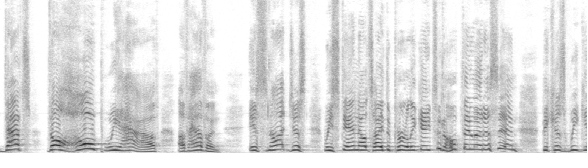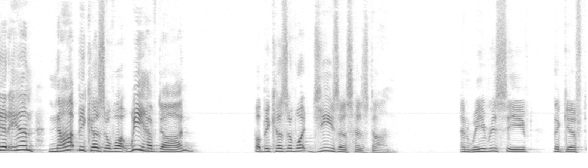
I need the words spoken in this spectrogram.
That's the hope we have of heaven. It's not just we stand outside the pearly gates and hope they let us in, because we get in not because of what we have done, but because of what Jesus has done. And we received the gift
